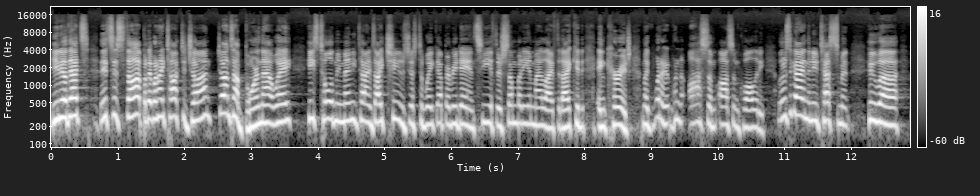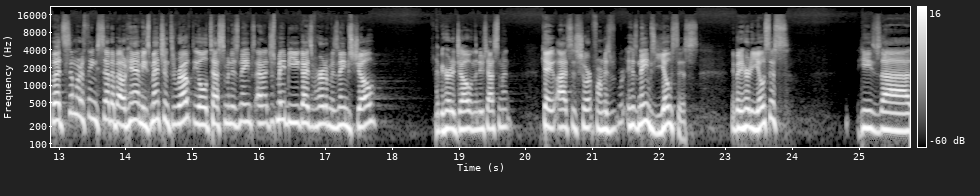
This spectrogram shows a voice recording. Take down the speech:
You know, that's it's his thought. But when I talk to John, John's not born that way. He's told me many times I choose just to wake up every day and see if there's somebody in my life that I could encourage. I'm like, what, a, what an awesome, awesome quality. Well, there's a guy in the New Testament who, uh, who had similar things said about him. He's mentioned throughout the Old Testament. His name's, and just maybe you guys have heard of him. His name's Joe. Have you heard of Joe in the New Testament? Okay, that's his short form. His, his name's Joses. Anybody heard of Joses? He's uh,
